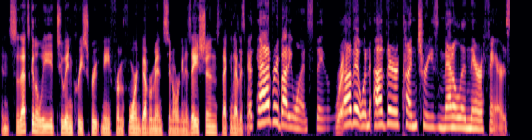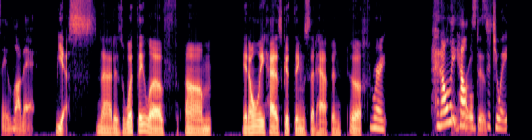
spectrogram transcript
And so that's going to lead to increased scrutiny from foreign governments and organizations that could Which have is what everybody wants. They Right. love it when other countries meddle in their affairs. They love it. Yes, that is what they love. Um, it only has good things that happen. Ugh. Right. It only The helps the is- situation.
